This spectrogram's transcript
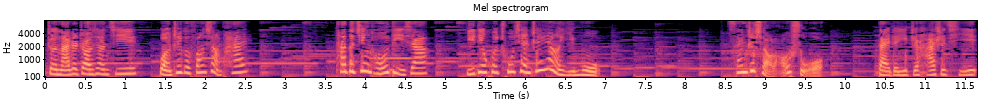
正拿着照相机往这个方向拍，他的镜头底下一定会出现这样一幕：三只小老鼠带着一只哈士奇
